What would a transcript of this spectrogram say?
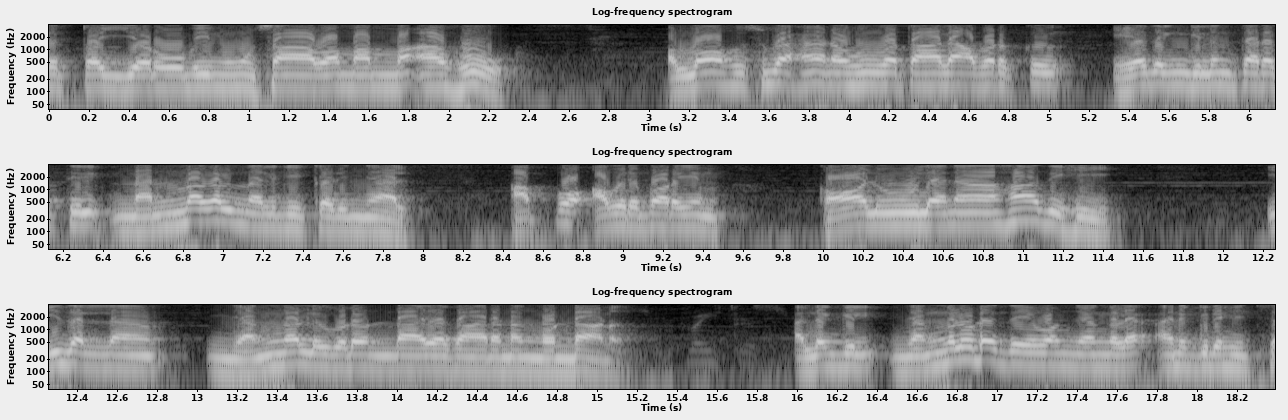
يطيروا بموسى ومن معه അള്ളാഹു സുബ്ഹാനഹു വതആല അവർക്ക് ഏതെങ്കിലും തരത്തിൽ നന്മകൾ നൽകി കഴിഞ്ഞാൽ അപ്പോൾ അവർ പറയും കാലൂലന ഹാദിഹി ഇതെല്ലാം ഞങ്ങൾ ഇവിടെ ഉണ്ടായ കാരണം കൊണ്ടാണ് അല്ലെങ്കിൽ ഞങ്ങളുടെ ദൈവം ഞങ്ങളെ അനുഗ്രഹിച്ച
